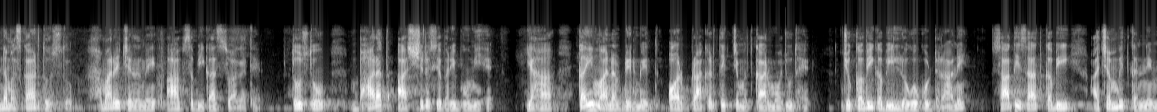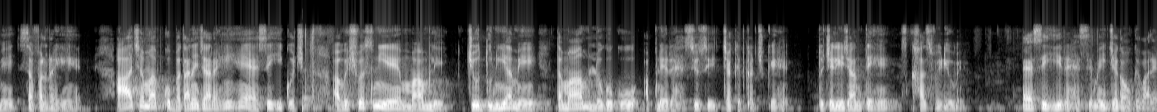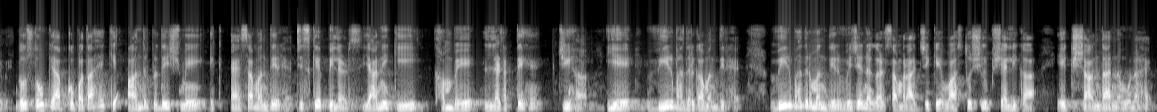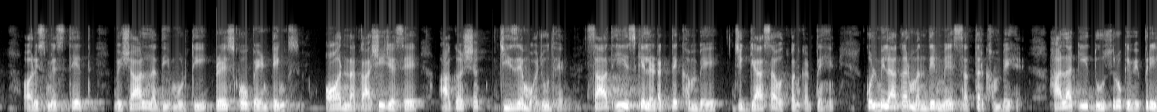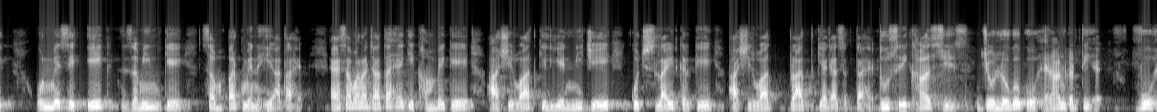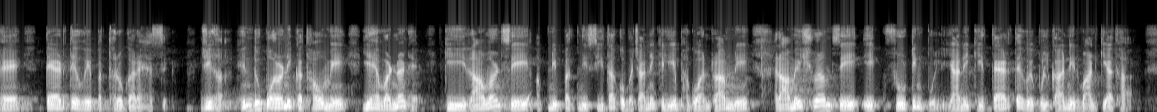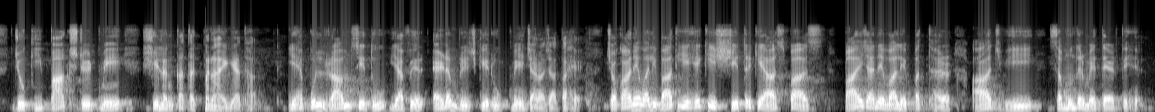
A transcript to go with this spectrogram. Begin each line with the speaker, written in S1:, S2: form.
S1: नमस्कार दोस्तों, हमारे चैनल में आप सभी का स्वागत है। दोस्तों, भारत आश्चर्य से भरी भूमि है। यहाँ कई मानव निर्मित और प्राकृतिक चमत्कार मौजूद हैं, जो कभी कभी लोगों को डराने, साथ ही साथ कभी अचंभित करने में सफल रहे हैं। आज हम आपको बताने जा रहे हैं ऐसे ही कुछ अविश्वसनीय मामले, जो दुनिया में तमाम लोगों को अपने रहस्यों से चकित कर चुके हैं। तो चलिए जानते हैं इस खास वीडियो में। ऐसे ही रहस्यमयी जगहों के बारे में। दोस्तों, क्या आपको पता है कि आंध्र प्रदेश में एक ऐसा मंदिर है जिसके पिलर्स, यानी कि खम्बे लटकते हैं? जी हाँ ये वीरभद्र का मंदिर है। वीरभद्र मंदिर विजयनगर साम्राज्य के वास्तुशिल्प शैली का एक शानदार नमूना है और इसमें स्थित विशाल नदी मूर्ति, फ्रेस्को पेंटिंग्स और नकाशी जैसे आकर्षक चीज़ें मौजूद हैं। साथ ही इसके लटकते खंबे जिज्ञासा उत्पन्न करते हैं। कुल मिलाकर मंदिर में सत्तर खंबे हैं। हालाँकि दूसरों के विपरीत, उनमें से एक ज़मीन के संपर्क में नहीं आता है। ऐसा माना जाता है कि खंबे के आशीर्वाद के लिए नीचे कुछ स्लाइड करके आशीर्वाद प्राप्त किया जा सकता है। दूसरी खास चीज़ जो लोगों को हैरान करती है, वो है तैरते हुए पत्थरों का रहस्य। जी हाँ हिंदू पौराणिक कथाओं में यह वर्णन है कि रावण से अपनी पत्नी सीता को बचाने के लिए भगवान राम ने रामेश्वरम से एक फ्लोटिंग पुल, यानी कि तैरते हुए पुल का निर्माण किया था, जो कि पाक स्टेट में श्रीलंका तक बनाया गया था। यह पुल राम सेतु या फिर एडम ब्रिज के रूप में जाना जाता है। चौंकाने वाली बात यह है कि इस क्षेत्र के आसपास पाए जाने वाले पत्थर आज भी समुद्र में तैरते हैं।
